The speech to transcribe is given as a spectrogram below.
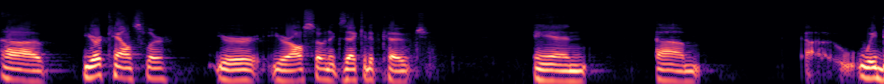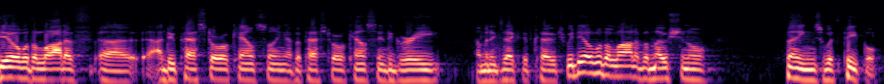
uh, you're a counselor. You're you're also an executive coach, and um, uh, we deal with a lot of. Uh, I do pastoral counseling. I have a pastoral counseling degree. I'm an executive coach. We deal with a lot of emotional things with people,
